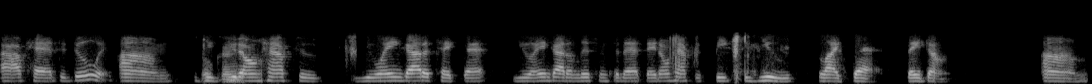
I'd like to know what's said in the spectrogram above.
I've had to do it. Um, you, Okay. you don't have to. You ain't got to take that. You ain't got to listen to that. They don't have to speak to you like that. They don't. Um,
